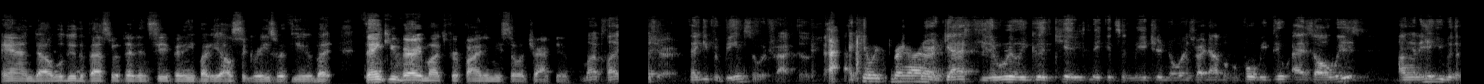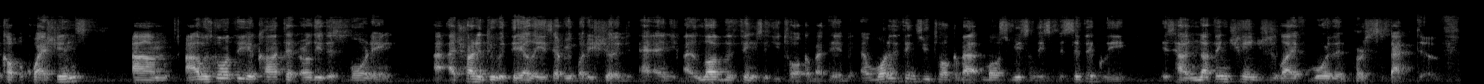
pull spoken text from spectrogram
And uh, we'll do the best with it and see if anybody else agrees with you. But thank you very much for finding me so attractive. My pleasure. Thank you for being so attractive. I can't wait to bring on our guest. He's a really good kid. He's making some major noise right now. But before we do, as always, I'm going to hit you with a couple questions. Um, I was going through your content early this morning. I, I, try to do it daily, as everybody should. And I love the things that you talk about, David. And one of the things you talk about most recently, specifically, is how nothing changes life more than perspective.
